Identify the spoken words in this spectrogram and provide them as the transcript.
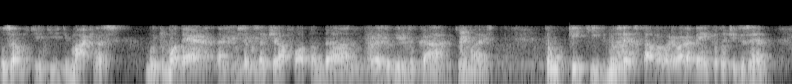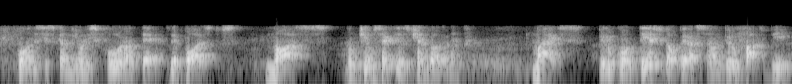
Usamos de, de, de, máquinas muito modernas, né? que você consegue tirar foto andando, através do vidro do carro e tudo mais. Então o que, que nos restava agora? Olha bem o que eu estou te dizendo. Quando esses caminhões foram até os depósitos, nós não tínhamos certeza que tinha droga dentro. Mas pelo contexto da operação e pelo fato de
